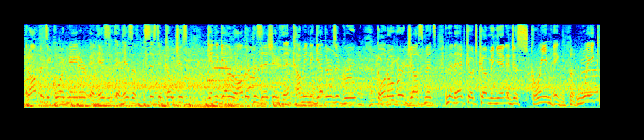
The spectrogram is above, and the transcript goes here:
an offensive coordinator and his and his assistant coaches getting together all their positions, then coming together as a group, going over adjustments, and then the head coach coming in and just screaming, "Wake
